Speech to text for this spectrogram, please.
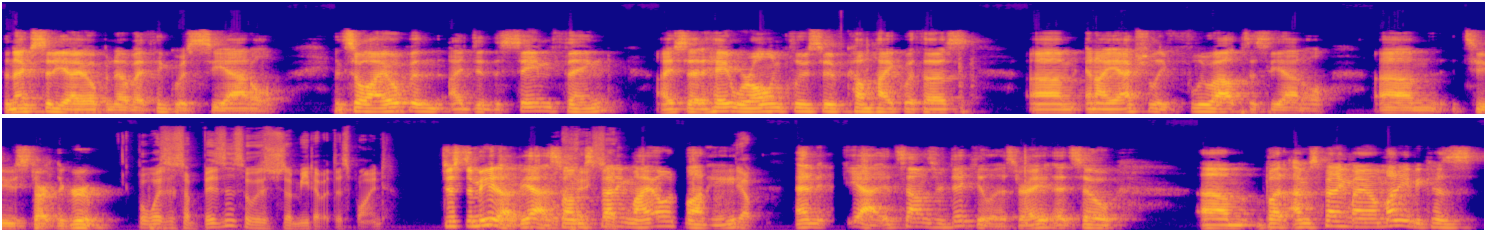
the next city I opened up, I think, was Seattle. And so I opened, I did the same thing. I said, hey, we're all inclusive. Come hike with us. Um, and I actually flew out to Seattle um, to start the group. But was this a business or was it just a meetup at this point? Just a meetup, yeah. Okay, so I'm spending so, my own money. Yep and yeah, it sounds ridiculous, right? So, um, but I'm spending my own money because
